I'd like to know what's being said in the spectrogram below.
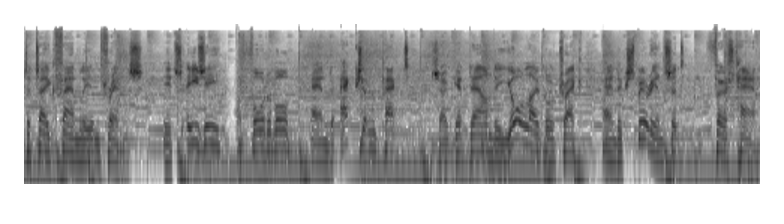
to take family and friends. It's easy, affordable, and action packed, so get down to your local track and experience it firsthand.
